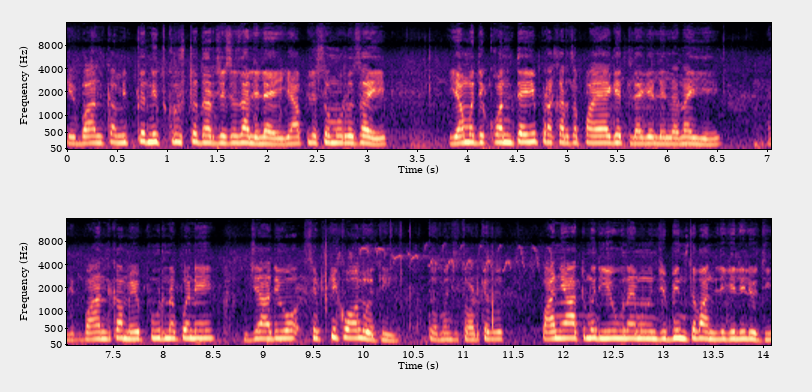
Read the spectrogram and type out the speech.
हे बांधकाम इतकं निकृष्ट दर्जाचं झालेलं आहे हे आपल्यासमोरच आहे. यामध्ये कोणत्याही प्रकारचा पाया घेतला गेलेला नाही आहे आणि बांधकाम हे पूर्णपणे जी आधी सेफ्टी कॉल होती तर म्हणजे थोडक्यात पाणी आतमध्ये येऊ नये म्हणून जी भिंत बांधली गेलेली होती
